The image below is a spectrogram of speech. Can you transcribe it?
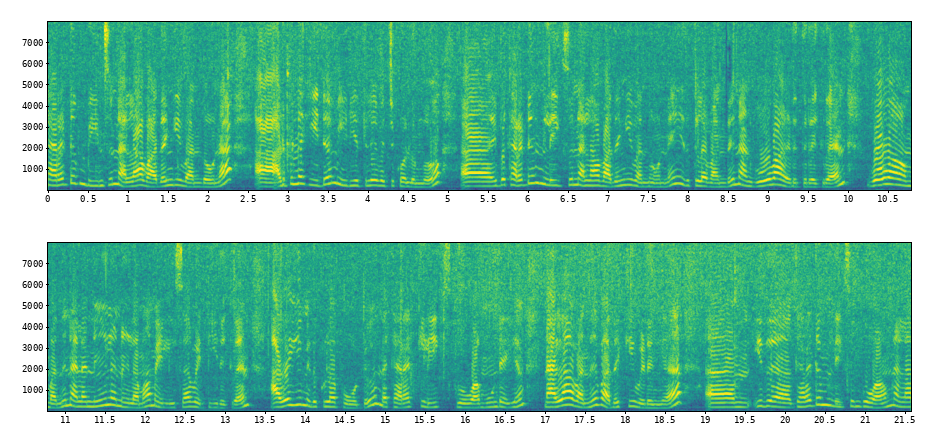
கேரட்டும் பீன்ஸும் நல்லா வதங்கி வந்தோன்னே அடுப்பில் ஹீட்டை மீடியத்திலே வச்சுக்கொள்ளுங்க. இப்போ கேரட்டும் லீக்ஸும் நல்லா வதங்கி வந்தோடனே இதுக்குள்ள வந்து நான் கோவா எடுத்திருக்கிறேன். கோவாவை வந்து நல்லா நீள நீளமாக மெல்லிஸாக வெட்டி இருக்கிறேன் அதையும் இதுக்குள்ளே போட்டு இந்த கேரட் லீக்ஸ் கோவா மூண்டையும் நல்லா வந்து வதக்கி விடுங்க. இது கேரட்டும் லீக்ஸும் கோவாவும் நல்லா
